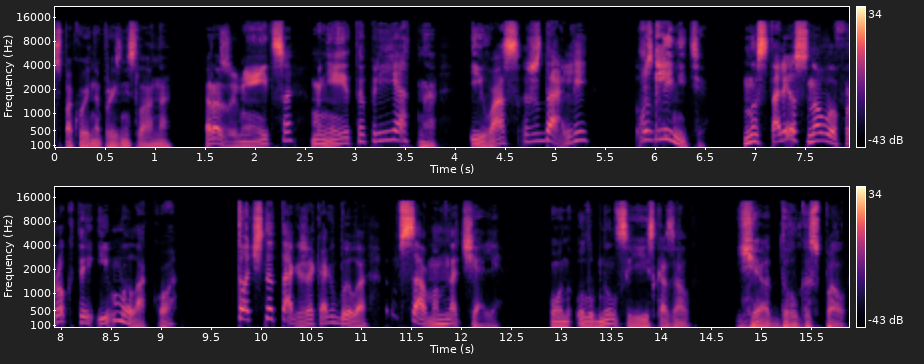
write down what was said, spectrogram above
спокойно произнесла она. «Разумеется, мне это приятно, и вас ждали. Взгляните, на столе снова фрукты и молоко. Точно так же, как было в самом начале». Он улыбнулся ей и сказал, «Я долго спал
